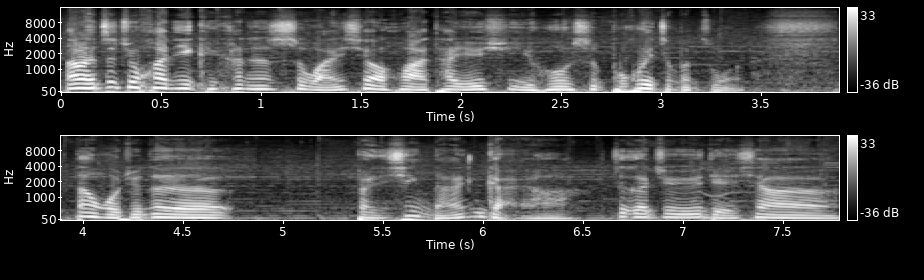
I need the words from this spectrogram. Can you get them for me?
当然，这句话你也可以看成是玩笑话，他也许以后是不会这么做。但我觉得本性难改啊，这个就有点像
